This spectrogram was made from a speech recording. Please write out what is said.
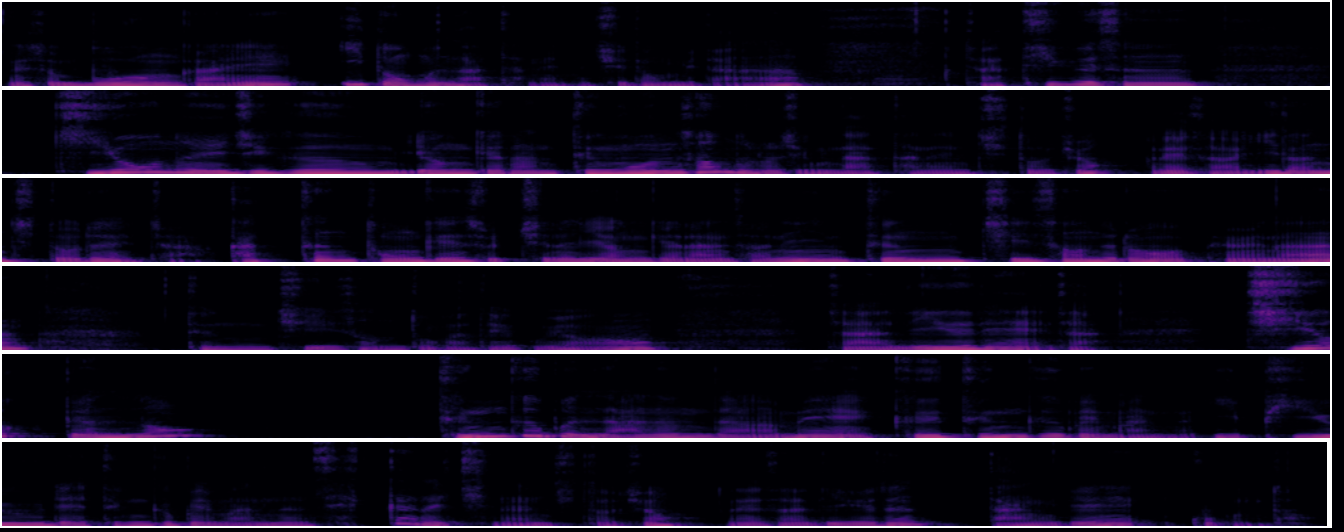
그래서 무언가의 이동을 나타내는 지도입니다. 자, 디귿은 기온을 지금 연결한 등원선으로 지금 나타낸 지도죠. 그래서 이런 지도를 자, 같은 통계 수치를 연결한 선인 등치선으로 표현한 등치선도가 되고요. 자, 리을에 자, 지역별로 등급을 나눈 다음에 그 등급에 맞는 이 비율의 등급에 맞는 색깔을 칠한 지도죠. 그래서 리을은 단계 구분도.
